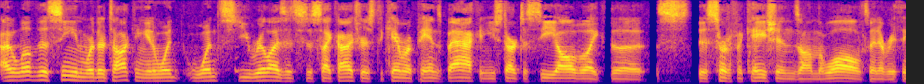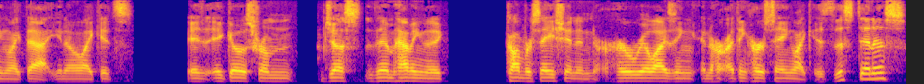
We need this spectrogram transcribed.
I love this scene where they're talking, and when once you realize it's the psychiatrist, the camera pans back, and you start to see all of like the the certifications on the walls and everything like that. You know, like it's it, it goes from just them having the conversation and her realizing, and her I think her saying like, "Is this Dennis?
